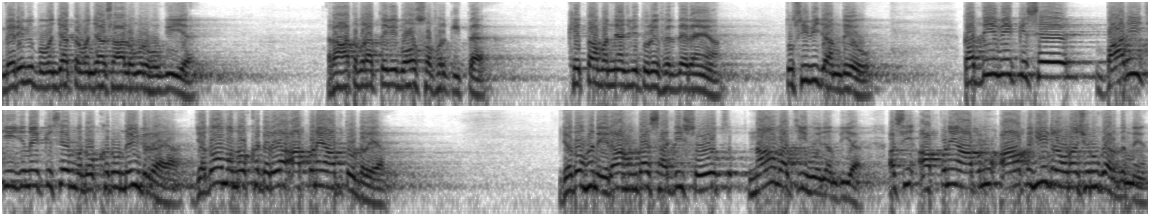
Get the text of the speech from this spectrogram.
ਮੇਰੀ ਵੀ 52 53 ਸਾਲ ਉਮਰ ਹੋ ਗਈ ਹੈ। ਰਾਤ ਬਰਾਤੇ ਵੀ ਬਹੁਤ ਸਫ਼ਰ ਕੀਤਾ ਖੇਤਾਂ ਬੰਨਿਆਂ 'ਚ ਵੀ ਤੁਰੇ ਫਿਰਦੇ ਰਹੇ ਆ ਤੁਸੀਂ ਵੀ ਜਾਂਦੇ ਹੋ। ਕਦੀ ਵੀ ਕਿਸੇ ਬਾਹਰੀ ਚੀਜ਼ ਨੇ ਕਿਸੇ ਮਨੁੱਖ ਨੂੰ ਨਹੀਂ ਡਰਾਇਆ। ਜਦੋਂ ਮਨੁੱਖ ਡਰਿਆ, ਆਪਣੇ ਆਪ ਤੋਂ ਡਰਿਆ। ਜਦੋਂ ਹਨੇਰਾ ਹੁੰਦਾ, ਸਾਡੀ ਸੋਚ ਨਾਵਾਚੀ ਹੋ ਜਾਂਦੀ ਆ। ਅਸੀਂ ਆਪਣੇ ਆਪ ਨੂੰ ਆਪ ਹੀ ਡਰਾਉਣਾ ਸ਼ੁਰੂ ਕਰ ਦਿੰਦੇ ਆ।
